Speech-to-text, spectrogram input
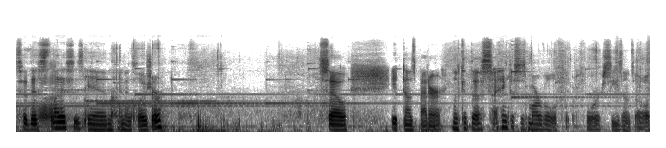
So this lettuce is in an enclosure. So it does better. Look at this. I think this is Marvel of Four Seasons. Oh,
